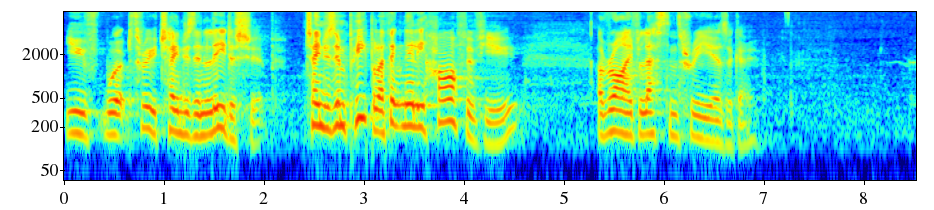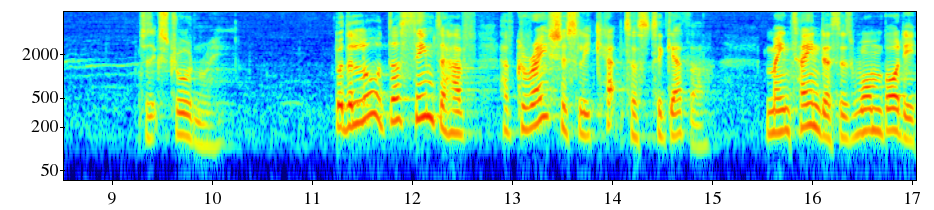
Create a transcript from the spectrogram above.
You've worked through changes in leadership, changes in people. I think nearly half of you arrived less than three years ago, which is extraordinary. But the Lord does seem to have, have graciously kept us together, maintained us as one body,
